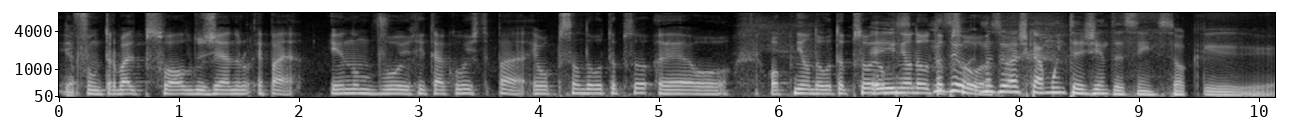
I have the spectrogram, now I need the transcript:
Yeah. Foi um trabalho pessoal do género, epá, eu não me vou irritar com isto, pá, é a opção da outra pessoa, é a opinião da outra pessoa, é, é a opinião da outra mas pessoa. Eu, mas eu acho que há muita gente assim, só que.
